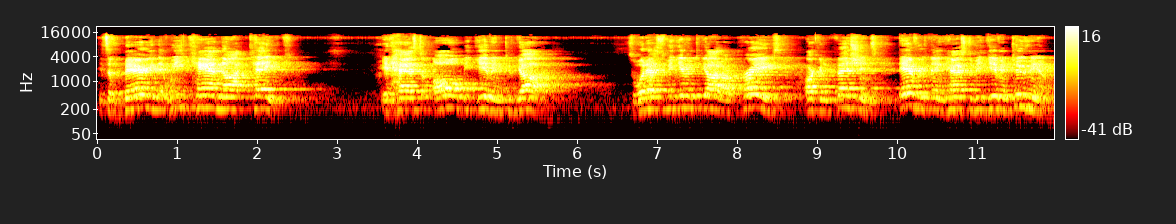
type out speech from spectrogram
It's a bearing that we cannot take. It has to all be given to God. So what has to be given to God? Our praise, our confessions, everything has to be given to Him.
